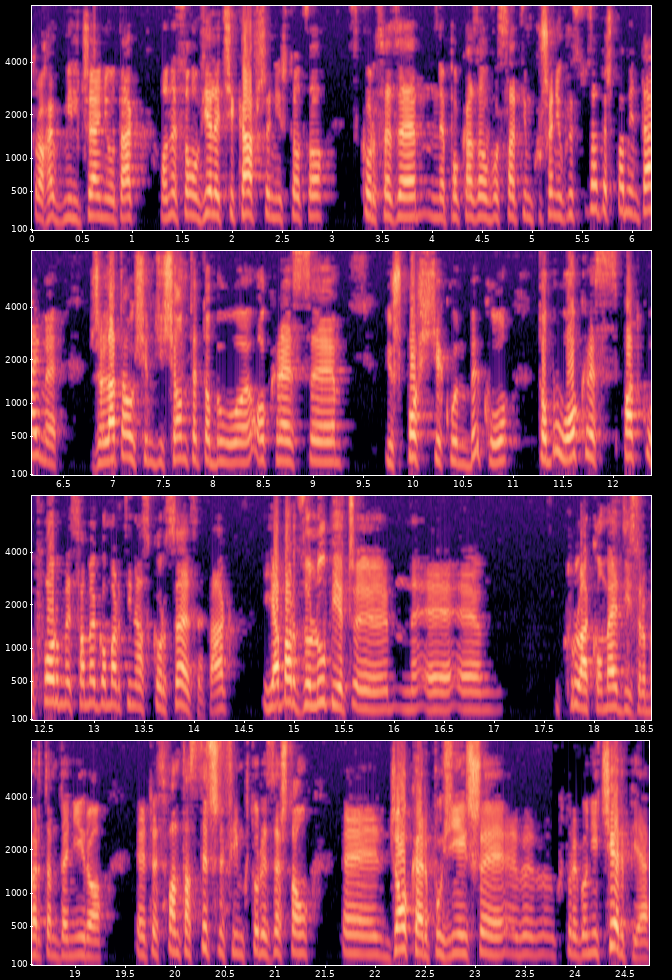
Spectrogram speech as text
trochę w milczeniu, tak, one są o wiele ciekawsze niż to, co Scorsese pokazał w ostatnim kuszeniu Chrystusa. Też pamiętajmy, że lata 80. to był okres już po wściekłym byku, to był okres spadku formy samego Martina Scorsese, tak? Ja bardzo lubię czy, e, e, Króla Komedii z Robertem De Niro. E, to jest fantastyczny film, który zresztą E, Joker późniejszy, e, którego nie cierpię,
